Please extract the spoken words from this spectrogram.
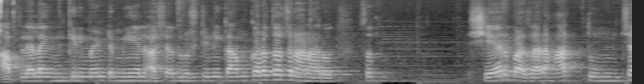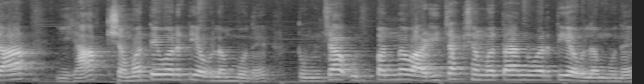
आपल्याला इन्क्रीमेंट मिळेल अशा दृष्टीने काम करतच राहणार आहोत. सो शेअर बाजार हा तुमच्या ह्या क्षमतेवरती अवलंबून आहे. तुमच्या उत्पन्न वाढीच्या क्षमतांवरती अवलंबून आहे.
